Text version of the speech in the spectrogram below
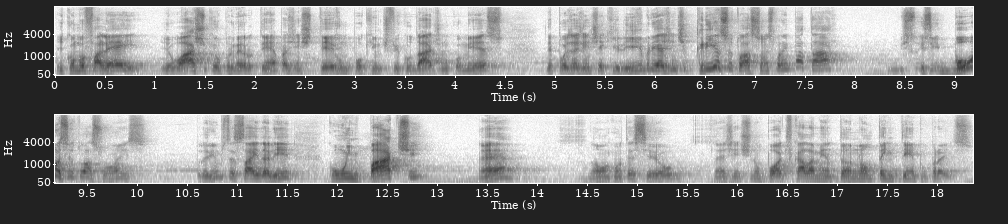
E como eu falei, eu acho que o primeiro tempo a gente teve um pouquinho de dificuldade no começo, depois a gente equilibra e a gente cria situações para empatar. E boas situações. Poderíamos ter saído ali com um empate né? Não aconteceu. Né? A gente não pode ficar lamentando, não tem tempo para isso.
